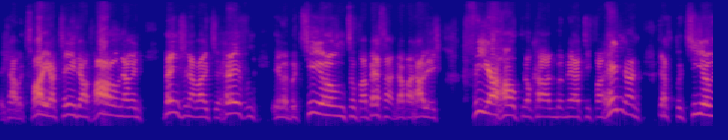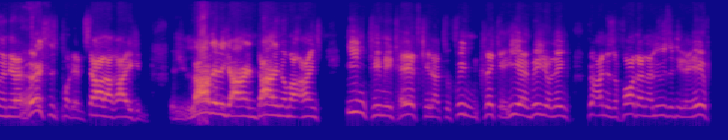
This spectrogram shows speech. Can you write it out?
Ich habe zwei Jahrzehnte Erfahrung darin, Menschen dabei zu helfen, ihre Beziehungen zu verbessern. Dabei habe ich vier Hauptblockaden bemerkt, die verhindern, dass Beziehungen ihr höchstes Potenzial erreichen. Ich lade dich ein, dein Nummer eins Intimitätskiller zu finden. Klicke hier im Videolink für eine Sofortanalyse, die dir hilft,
